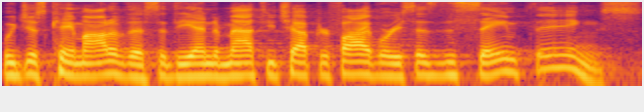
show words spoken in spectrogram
We just came out of this at the end of Matthew chapter 5, where he says the same things.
